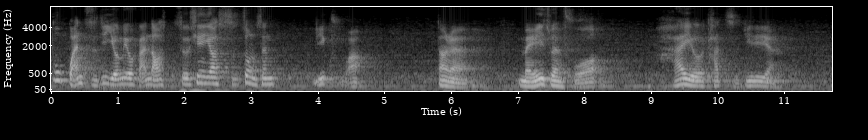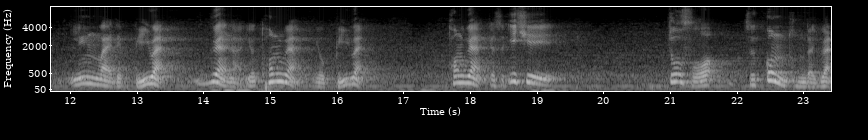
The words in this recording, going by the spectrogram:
不管自己有没有烦恼，首先要使众生离苦啊。当然，每一尊佛还有他自己的呀，另外的别愿，愿呢有通愿有别愿。通愿就是一切诸佛。是共同的愿，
